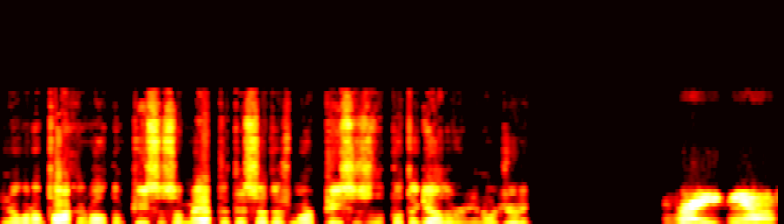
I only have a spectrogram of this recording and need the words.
You know what I'm talking about? The pieces of map that they said there's more pieces to put together. You know, Judy? Right. Yes.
